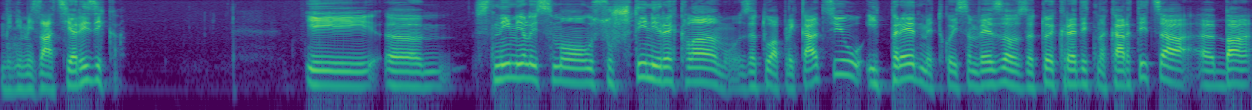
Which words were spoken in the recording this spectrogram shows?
Minimizacija rizika. I um, snimili smo u suštini reklamu za tu aplikaciju i predmet koji sam vezao za to je kreditna kartica e, ba,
